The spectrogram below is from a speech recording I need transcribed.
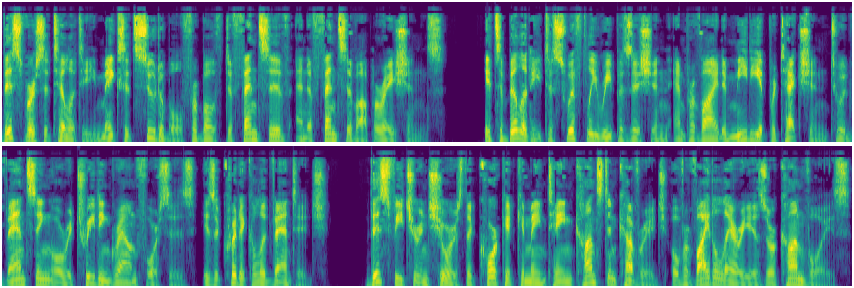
This versatility makes it suitable for both defensive and offensive operations. Its ability to swiftly reposition and provide immediate protection to advancing or retreating ground forces is a critical advantage. This feature ensures that Korkut can maintain constant coverage over vital areas or convoys,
